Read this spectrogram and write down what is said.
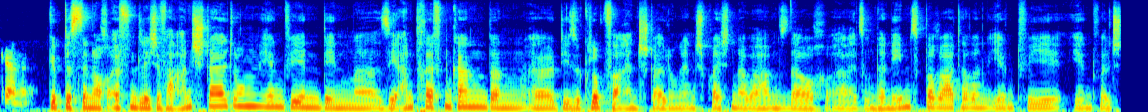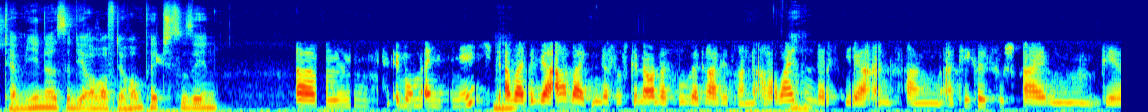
Gerne. Gibt es denn auch öffentliche Veranstaltungen irgendwie, in denen man sie antreffen kann? Dann äh, diese Clubveranstaltungen entsprechen, aber haben Sie da auch äh, als Unternehmensberaterin irgendwie irgendwelche Termine? Sind die auch auf der Homepage zu sehen? Ähm, Im Moment nicht, mhm. aber wir arbeiten, das ist genau das, wo wir gerade dran arbeiten, mhm. dass wir anfangen, Artikel zu schreiben. Wir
